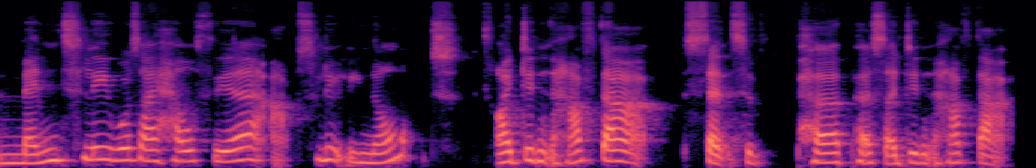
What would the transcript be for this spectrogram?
mentally, was I healthier? Absolutely not. I didn't have that sense of purpose. I didn't have that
